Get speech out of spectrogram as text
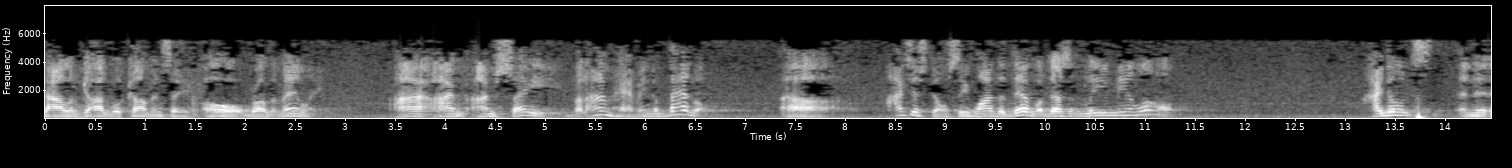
Child of God will come and say, Oh, Brother Manley, I, I'm, I'm saved, but I'm having a battle. Uh, I just don't see why the devil doesn't leave me alone. I don't, and the,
